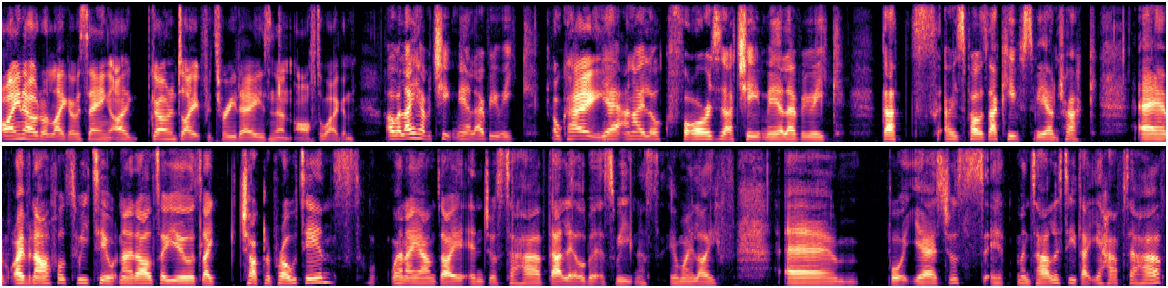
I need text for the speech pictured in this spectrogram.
I know that, like I was saying, I go on a diet for three days and then off the wagon. Oh well, I have a cheat meal every week. Okay. Yeah, and I look forward to that cheat meal every week. That's I suppose that keeps me on track. Um, I have an awful sweet tooth, and I'd also use like chocolate proteins when I am dieting just to have that little bit of sweetness in my life. Um, but yeah, it's just a mentality that you have to have.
